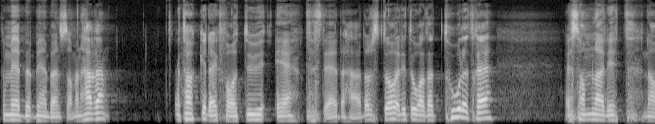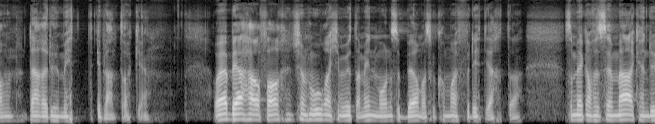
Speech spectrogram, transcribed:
Skal vi be en bønn sammen? Herre, jeg takker deg for at du er til stede her. Der det står i ditt ord at to eller tre er samla i ditt navn. Der er du midt iblant dere. Og jeg ber, Herre Far, selv om ordene kommer ut av min måned, så ber vi at skal komme for ditt hjerte. Så vi kan få se mer hvem du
